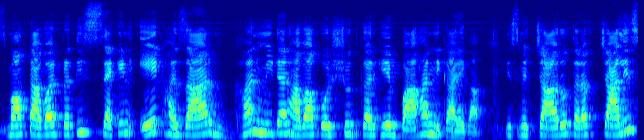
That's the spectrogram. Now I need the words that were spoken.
स्मॉक टावर प्रति सेकंड एक हज़ार घन मीटर हवा को शुद्ध करके बाहर निकालेगा। इसमें चारों तरफ़ चालीस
